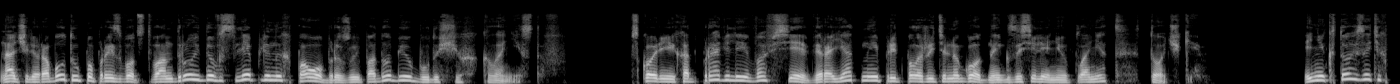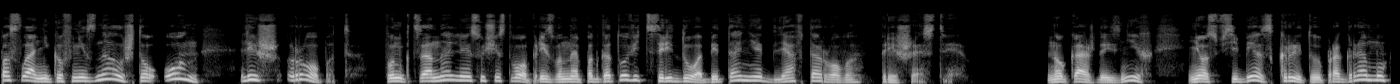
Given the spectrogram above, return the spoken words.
начали работу по производству андроидов, слепленных по образу и подобию будущих колонистов. Вскоре их отправили во все вероятные, предположительно годные к заселению планет, точки. И никто из этих посланников не знал, что он лишь робот, функциональное существо, призванное подготовить среду обитания для второго пришествия. Но каждый из них нес в себе скрытую программу,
